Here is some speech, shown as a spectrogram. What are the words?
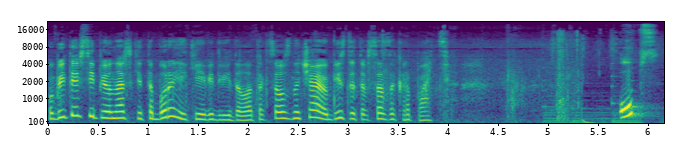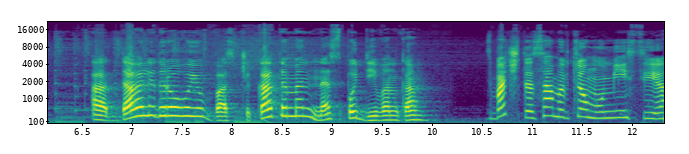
Обійти всі піонерські табори, які я відвідала, так це означає об'їздити все Закарпаття. Упс! А далі дорогою вас чекатиме несподіванка. Бачите, саме в цьому місці,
